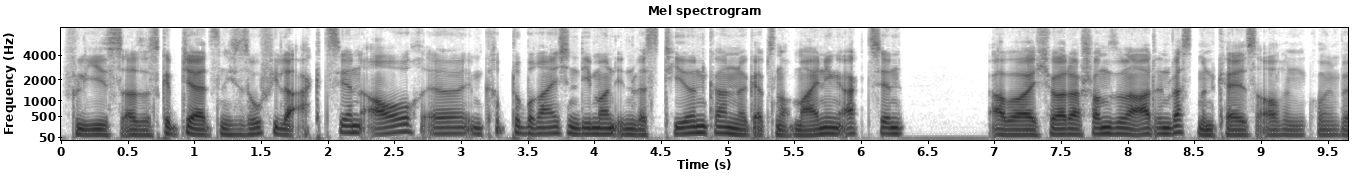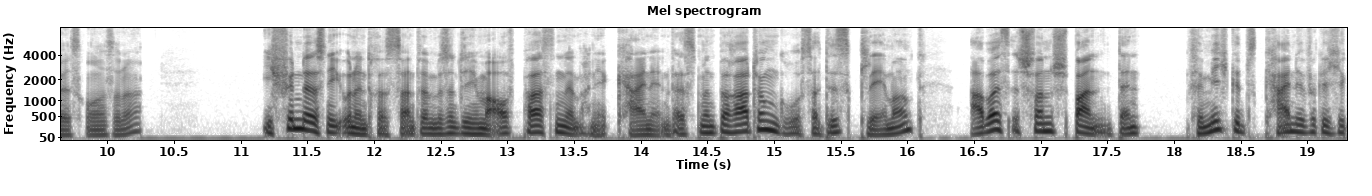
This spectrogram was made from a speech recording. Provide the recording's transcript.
fließt. Also es gibt ja jetzt nicht so viele Aktien auch äh, im Kryptobereich, in die man investieren kann. Da gäbe es noch Mining-Aktien. Aber ich höre da schon so eine Art Investment Case auch in Coinbase raus, oder? Ich finde es nicht uninteressant. Wir müssen natürlich mal aufpassen. Wir machen hier keine Investmentberatung, großer Disclaimer. Aber es ist schon spannend, denn für mich gibt es keine wirkliche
